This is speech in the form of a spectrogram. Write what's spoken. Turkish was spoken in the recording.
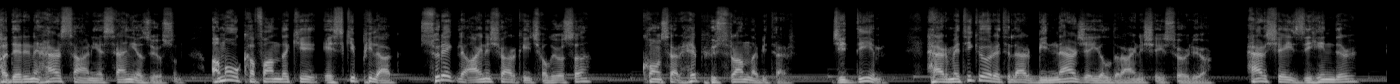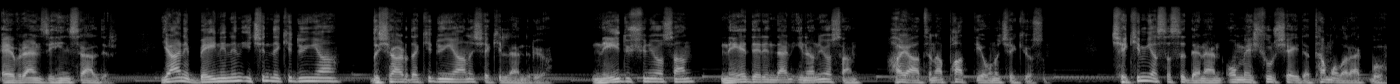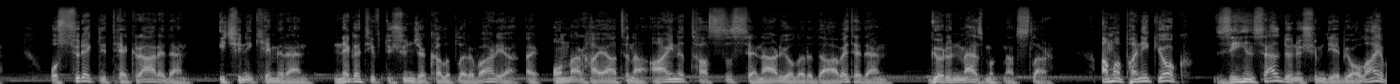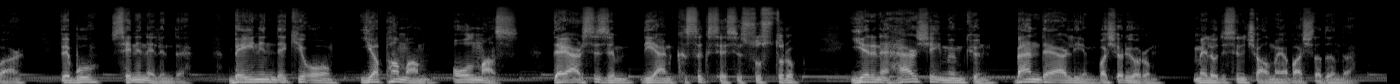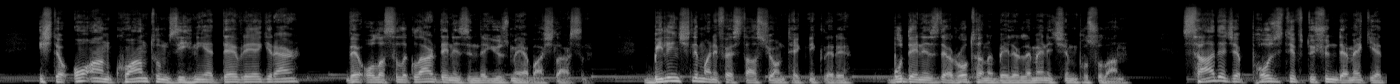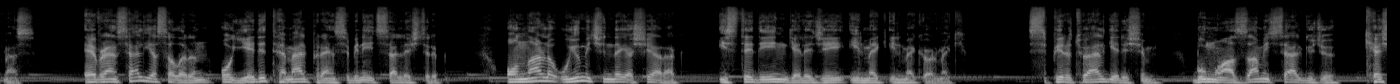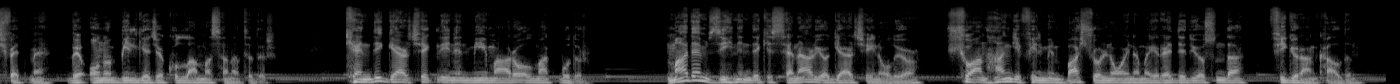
Kaderini her saniye sen yazıyorsun. Ama o kafandaki eski plak sürekli aynı şarkıyı çalıyorsa konser hep hüsranla biter. Ciddiyim. Hermetik öğretiler binlerce yıldır aynı şeyi söylüyor. Her şey zihindir, evren zihinseldir. Yani beyninin içindeki dünya dışarıdaki dünyanı şekillendiriyor. Neyi düşünüyorsan, neye derinden inanıyorsan hayatına pat diye onu çekiyorsun. Çekim yasası denen o meşhur şey de tam olarak bu. O sürekli tekrar eden, içini kemiren, negatif düşünce kalıpları var ya, onlar hayatına aynı tatsız senaryoları davet eden görünmez mıknatıslar. Ama panik yok. Zihinsel dönüşüm diye bir olay var ve bu senin elinde. Beynindeki o yapamam, olmaz, değersizim diyen kısık sesi susturup yerine her şey mümkün, ben değerliyim, başarıyorum melodisini çalmaya başladığında. İşte o an kuantum zihniyet devreye girer ve olasılıklar denizinde yüzmeye başlarsın. Bilinçli manifestasyon teknikleri bu denizde rotanı belirlemen için pusulan. Sadece pozitif düşün demek yetmez. Evrensel yasaların o yedi temel prensibini içselleştirip, onlarla uyum içinde yaşayarak istediğin geleceği ilmek ilmek örmek. Spiritüel gelişim, bu muazzam içsel gücü keşfetme ve onu bilgece kullanma sanatıdır. Kendi gerçekliğinin mimarı olmak budur. Madem zihnindeki senaryo gerçeğin oluyor, şu an hangi filmin başrolünü oynamayı reddediyorsun da figüran kaldın?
